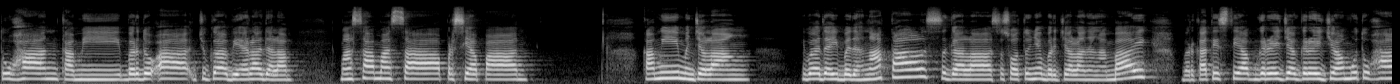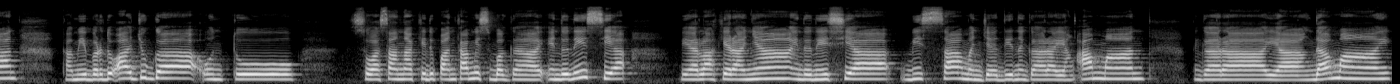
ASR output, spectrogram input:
Tuhan kami berdoa juga biarlah dalam masa-masa persiapan kami menjelang ibadah-ibadah Natal, segala sesuatunya berjalan dengan baik. Berkati setiap gereja-gerejamu Tuhan. Kami berdoa juga untuk suasana kehidupan kami sebagai Indonesia. Biarlah kiranya Indonesia bisa menjadi negara yang aman, negara yang damai,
